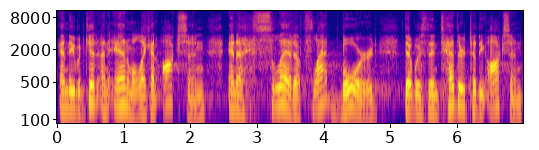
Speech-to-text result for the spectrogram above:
and they would get an animal like an oxen and a sled, a flat board that was then tethered to the oxen,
